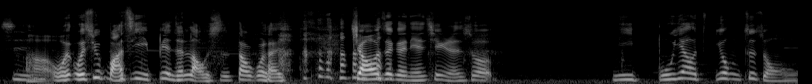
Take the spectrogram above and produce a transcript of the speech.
是，啊！我我就把自己变成老师，倒过来教这个年轻人说，你不要用这种，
